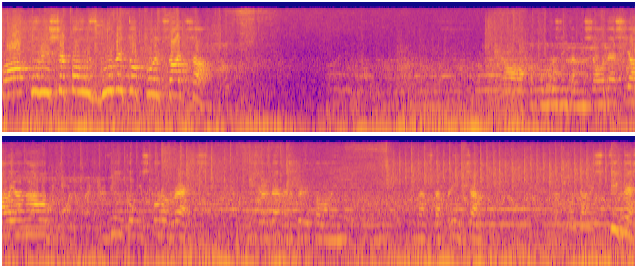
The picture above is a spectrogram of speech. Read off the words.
Kako više pa uzgubi tog policajca? Ja, kako mrzim kad mi se ovo desi, ali ja navod Vinko mi skoro vreć. Nije još dene škripalo i imam šta pričam. Nemoj da me stigneš.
